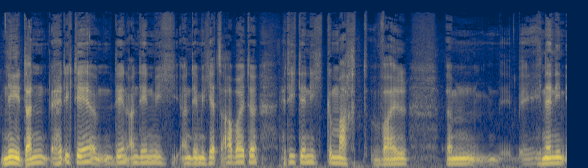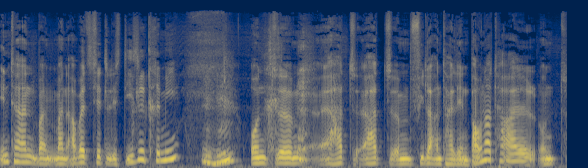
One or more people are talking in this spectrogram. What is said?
Nee, dann hätte ich den, den an dem ich, an dem ich jetzt arbeite, hätte ich den nicht gemacht, weil ähm, ich nenne ihn intern, mein Arbeitstitel ist Dieselkrimi mhm. und ähm, er hat, er hat ähm, viele Anteile in Baunatal und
